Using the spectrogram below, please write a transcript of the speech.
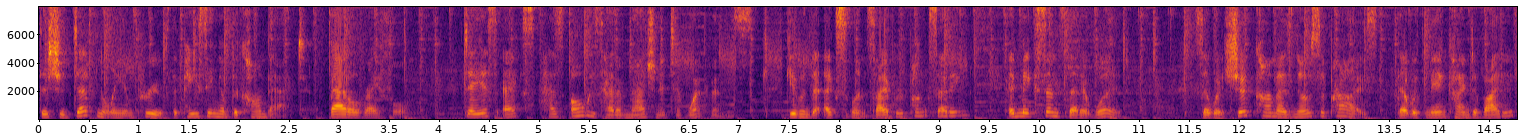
This should definitely improve the pacing of the combat. Battle Rifle Deus Ex has always had imaginative weapons, Given the excellent cyberpunk setting, it makes sense that it would. So it should come as no surprise that with Mankind Divided,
